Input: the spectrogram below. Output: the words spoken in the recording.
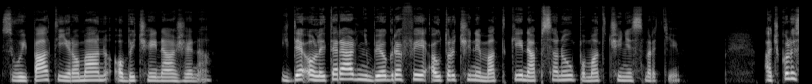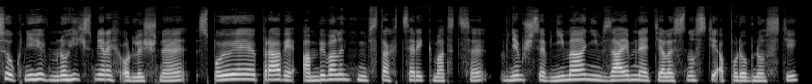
svůj pátý román Obyčejná žena. Jde o literární biografii autorčiny matky napsanou po matčině smrti. Ačkoliv jsou knihy v mnohých směrech odlišné, spojuje je právě ambivalentní vztah dcery k matce, v němž se vnímání vzájemné tělesnosti a podobnosti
